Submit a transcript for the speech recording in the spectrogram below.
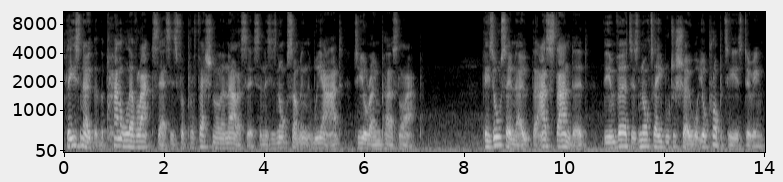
Please note that the panel level access is for professional analysis and this is not something that we add to your own personal app. Please also note that as standard, the inverter is not able to show what your property is doing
